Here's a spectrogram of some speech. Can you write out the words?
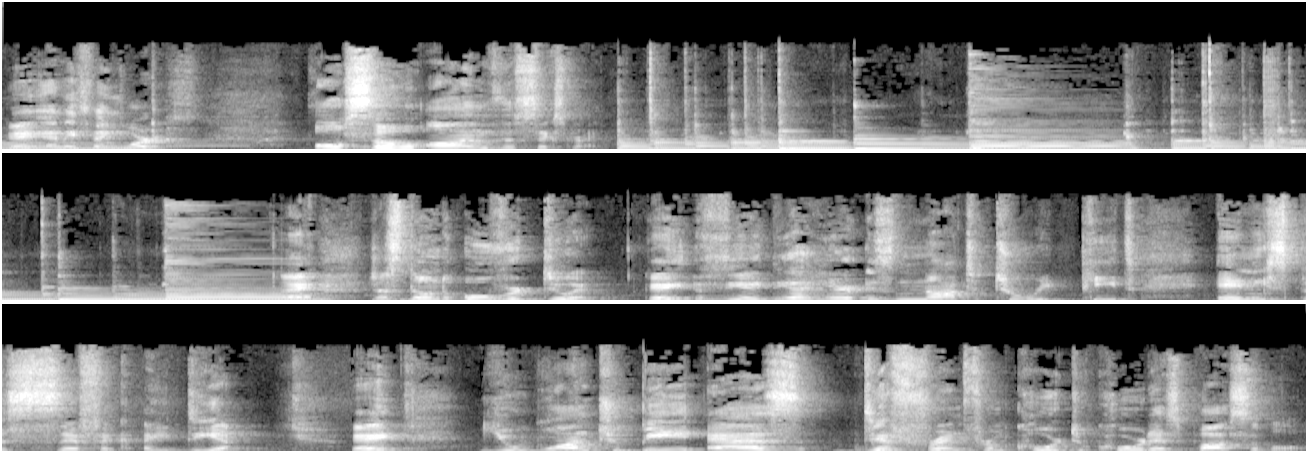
Okay, anything works. Also on the 6th string. Okay? Just don't overdo it. Okay? The idea here is not to repeat any specific idea. Okay? You want to be as different from chord to chord as possible.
